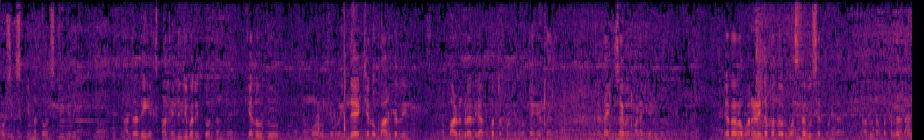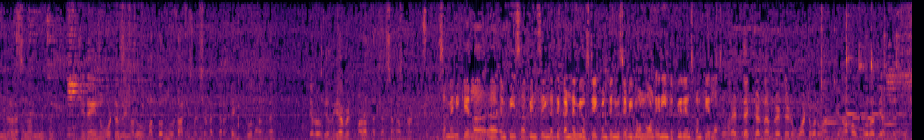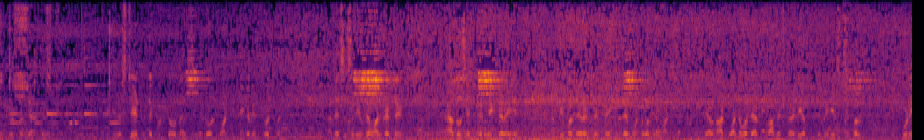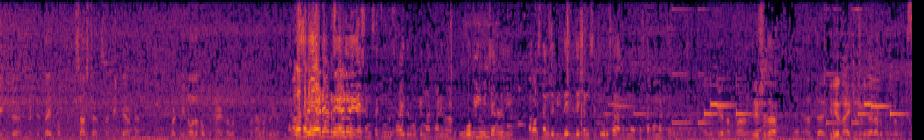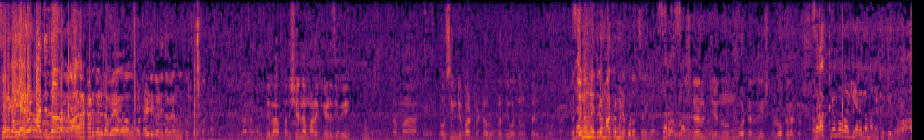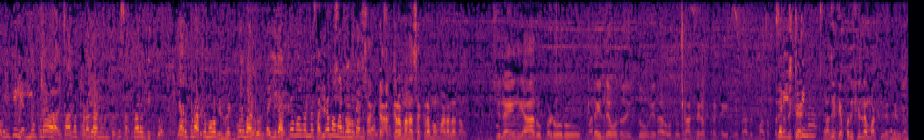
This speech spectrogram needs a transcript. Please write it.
ಹೌಸಿಂಗ್ ಸ್ಕೀಮ್ ಅಂತ ಒಂದು ಸ್ಕೀಮ್ ಇದೆ. ಅದರಲ್ಲಿ ಎಕ್ಸ್ಪಾತ್ ಎಲಿಜಿಬಲ್ ಇತ್ತು ಅಂತಂದ್ರೆ ಕೆಲವೊಂದು ನಮ್ಮವರು ಕೆಲವು ಹಿಂದೆ ಕೆಲವು ಭಾಗದಲ್ಲಿ ಬಾರ್ಡ್ಗಳಲ್ಲಿ ಅಕ್ಪತ್ರ ಕೊಟ್ಟಿದ್ರು ಅಂತ ಹೇಳ್ತಾ ಇದ್ದಾರೆ. ಅದನ್ನೆಲ್ಲ ಎಕ್ಸಾಮಿನ್ ಮಾಡಕ್ಕೆ ಹೇಳಿದ್ರು. ಜನರ ಹೊರಗಡೆಯಿಂದ ಬಂದವರು ಹೊಸದಾಗೂ ಸೇರ್ಕೊಂಡಿದ್ದಾರೆ. ಅದು ನಮ್ಮ ಹತ್ರ ದಾಖಲೆಗಳ ಜಿನೈನ್ ವೋಟರ್ ಲಿಸ್ಟು ಮತ್ತೊಂದು ಡಾಕ್ಯುಮೆಂಟ್ಸ್ ಎಲ್ಲ ಕರೆಕ್ಟಾಗಿ ಇತ್ತು ಅಂತಂದ್ರೆ ಕೆಲವರಿಗೆ ರಿಹಾಬಿಲಿಟ್ ಮಾಡೋಂಥ ಕೆಲಸ ನಾವು ಮಾಡ್ತೀವಿ Some many Kerala uh, MPs have been saying that they condemn your statement when you said we don't want any interference from Kerala. let they condemn, let they do whatever want. We know how to run the administration, we run the administration. It is a state with a good governance. We don't want illegal encroachment. Unnecessary, if they want, let they have those, they take their uh, people there and let they give them whatever they want. They have not whatever they had promised earlier to the various people, including the, at the time of disaster, I think they have done. But we know the, to handle hour. ಅಲ್ಲ sir ಎರಡೆರಡು ವಿದೇಶಾಂಗ ಸಚಿವರು ಸಹ ಇದ್ರ ಬಗ್ಗೆ ಮಾತನಾಡಿರುವುದು ಹೋಗಿಲು ವಿಚಾರದಲ್ಲಿ. ಪಾಕಿಸ್ತಾನದ ವಿದೇ- ವಿದೇಶಾಂಗ ಸಚಿವರು ಸಹ ಅದನ್ನ ಪ್ರಸ್ತಾಪ ಮಾಡ್ತಾ ಇರೋದು. ಅದಕ್ಕೆ ನಮ್ಮ ದೇಶದ ಅಂತ ಹಿರಿಯ ನಾಯಕರುಗಳಿದ್ದಾರೆ ಸರ್ ಈಗ ಎರಡೆರಡು ರಾಜ್ಯದ ಆಧಾರ್ ಕಾರ್ಡ್ಗಳಿದಾವೆ ವೋಟರ್ ಐಡಿಗಳಿದಾವೆ ಅನ್ನೋದು ನಮ್ಗೆ ಗೊತ್ತಿಲ್ಲ. ಪರಿಶೀಲನೆ ಮಾಡಕ್ಕೆ ಹೇಳಿದೀವಿ. ನಮ್ಮ ಹೌಸಿಂಗ್ ಡಿಪಾರ್ಟ್ಮೆಂಟ್ ಅವರು ಪ್ರತಿಯೊಂದನ್ನು ತೆಗೆದು ನೋಡ್ತಾರೆ. ಜನೂನ್ ಇದ್ರೆ ಮಾತ್ರ ಮನೆ ಕೊಡೋದು ಸರ್ ಈಗ. Sir original genuine voter list local address sir ಅಕ್ರಮವಾಗಿ ಯಾರೆಲ್ಲ ಮನೆ ಕಟ್ಟಿದ್ರು ಅವರಿಗೆ ಎಲ್ಲೂ ಕೂಡ ಜಾಗ ಕೊಡಲ್ಲ ಅನ್ನುವಂಥದ್ದು ಸರ್ಕಾರ ಬಿತ್ತು ಯಾರು ಕೂಡ ಅಕ್ರಮವಾಗಿ ಕಟ್ಕೊಳ್ಬಾರ್ದು ಅಂತ. ಈಗ ಅಕ್ರಮವನ್ನ ಸಕ್ರಮ ಸರ್. ಅಕ್ರಮನ ಸಕ್ರಮ ಮಾಡಲ್ಲ ನಾವು. ಜಿನೈನ್ ಯಾರು ಬಡವರು ಮನೆ ಇಲ್ಲದೆ ಹೋದ್ರೆ ಇದ್ದು ಏನಾದ್ರು ಒಂದು ದಾಖಲೆಗಳು ಕರೆಕ್ಟ್ ಆಗಿತ್ತು ಅದನ್ನ ಮಾತ್ರ ಅದಕ್ಕೆ ಅದಕ್ಕೆ ಪರಿಶೀಲನೆ ಮಾಡ್ತೀವಿ ಅಂತ ಹೇಳ್ತಾರೆ.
